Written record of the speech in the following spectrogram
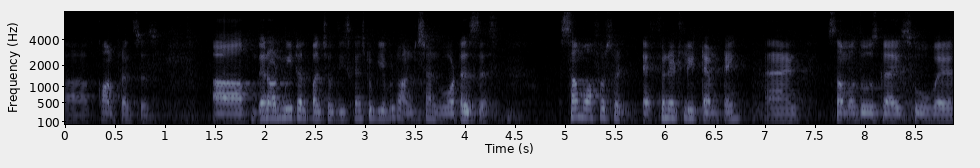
uh, conferences. Uh, then I would meet a bunch of these guys to be able to understand what is this. Some offers were definitely tempting, and some of those guys who were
